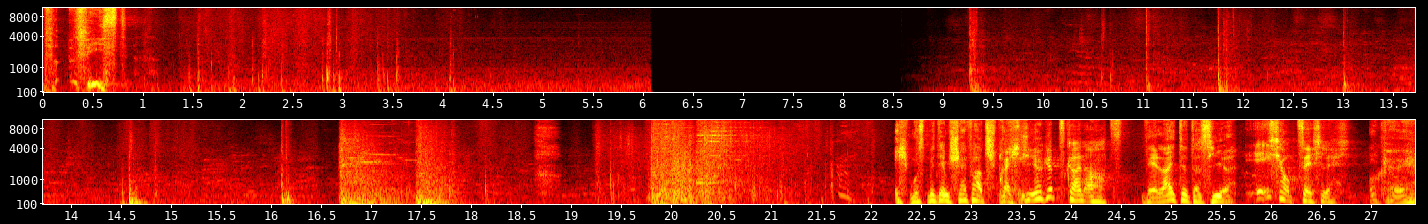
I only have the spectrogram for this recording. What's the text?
F Fiest. Ich muss mit dem Chefarzt sprechen. Hier gibt's keinen Arzt. Wer leitet das hier? Ich hauptsächlich. Okay.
